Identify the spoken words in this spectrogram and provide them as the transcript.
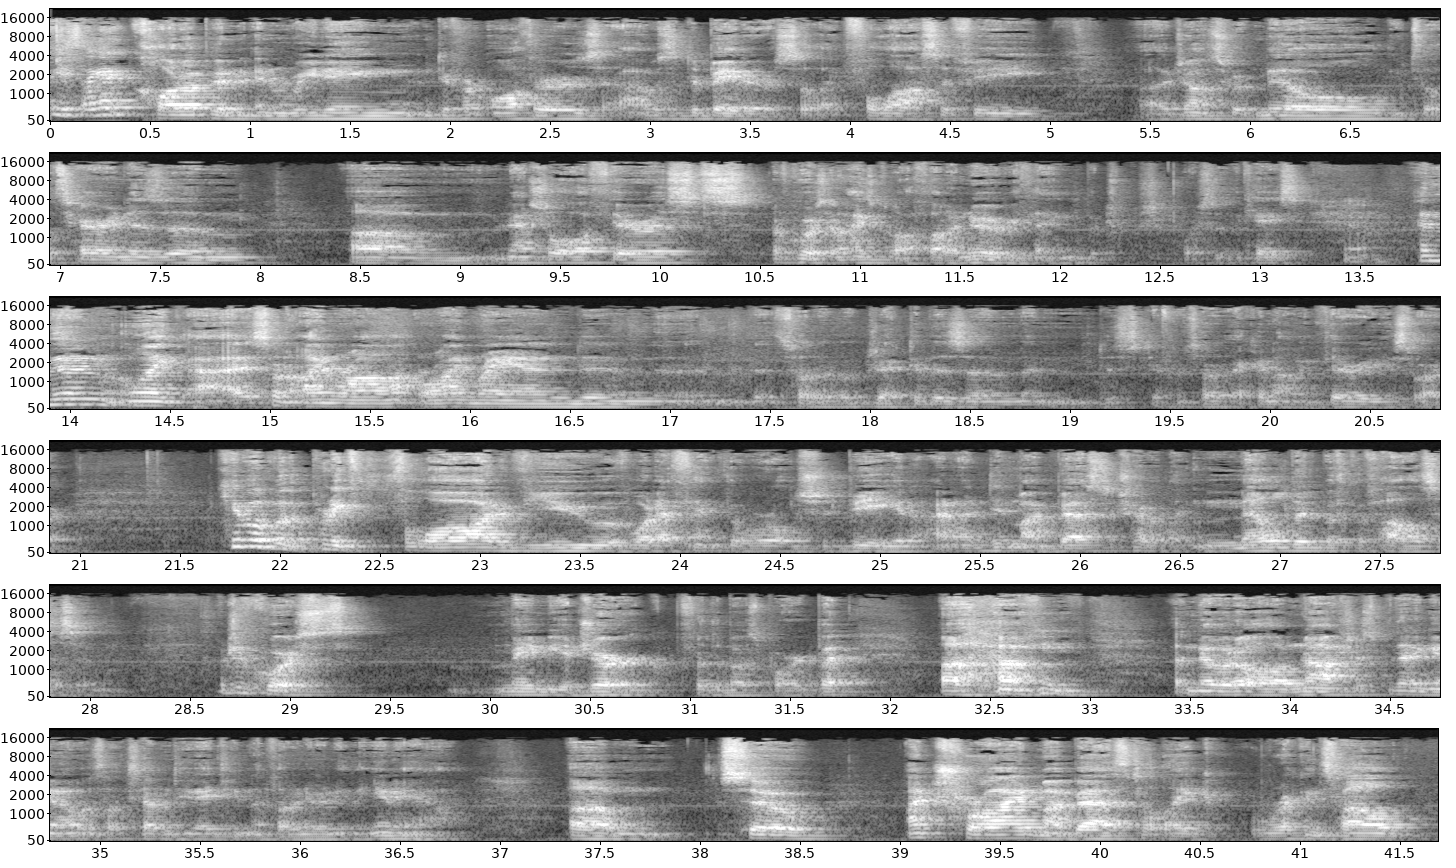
I got caught up in, in reading different authors. I was a debater, so like philosophy, uh, John Stuart Mill, utilitarianism, um, natural law theorists. Of course, in high school, I thought I knew everything, which, which of course is the case. Yeah. And then, like, I sort of Ayn Rand, Rand and uh, sort of objectivism and just different sort of economic theories where I came up with a pretty flawed view of what I think the world should be. And, and I did my best to try to, like, meld it with Catholicism, which, of course, made me a jerk for the most part, but um, know it all obnoxious. But then again, I was like 17, 18, I thought I knew anything anyhow. Um, so I tried my best to like reconcile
